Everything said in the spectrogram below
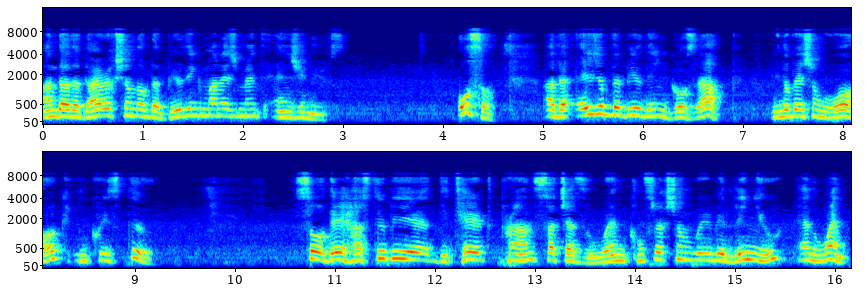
under the direction of the building management engineers. Also, as the age of the building goes up, renovation work increases too. So there has to be a detailed plan such as when construction will be renewed and when.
